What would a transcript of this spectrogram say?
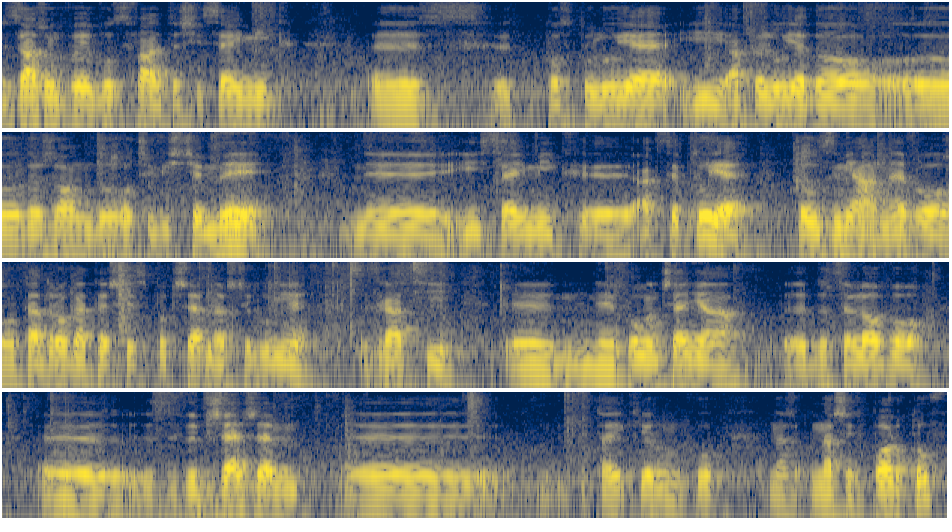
Zarząd Województwa, ale też i Sejmik y, postuluje i apeluje do, do rządu. Oczywiście my y, i Sejmik y, akceptuje tą zmianę, bo ta droga też jest potrzebna, szczególnie z racji y, y, połączenia y, docelowo z wybrzeżem tutaj kierunku nas- naszych portów.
